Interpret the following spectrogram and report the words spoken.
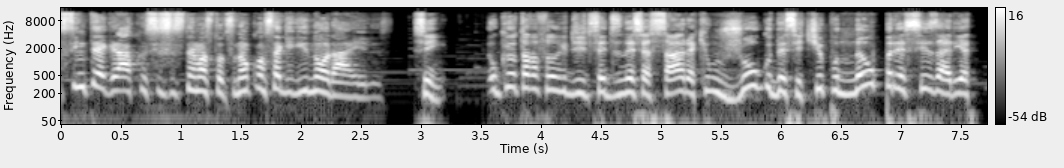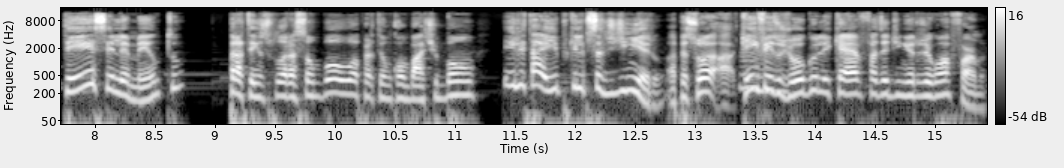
se integrar com esses sistemas todos, você não consegue ignorar eles. Sim. O que eu tava falando de ser desnecessário é que um jogo desse tipo não precisaria ter esse elemento pra ter exploração boa, pra ter um combate bom. Ele tá aí porque ele precisa de dinheiro. A pessoa, quem fez o jogo, ele quer fazer dinheiro de alguma forma.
